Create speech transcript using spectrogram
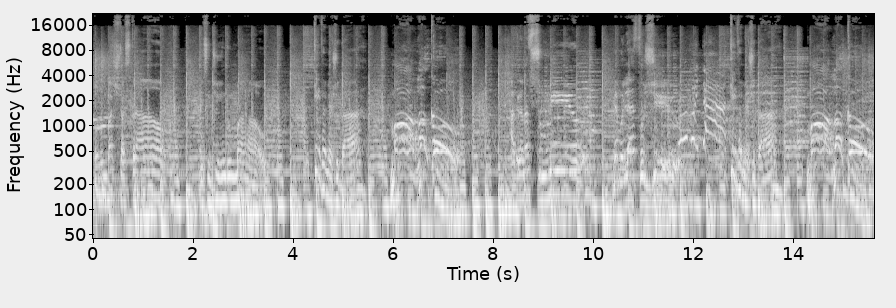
Tô num baixo astral, me sentindo mal. Quem vai me ajudar? Moloco! A grana sumiu, minha mulher fugiu. Coitado! Quem vai me ajudar? Moloco!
